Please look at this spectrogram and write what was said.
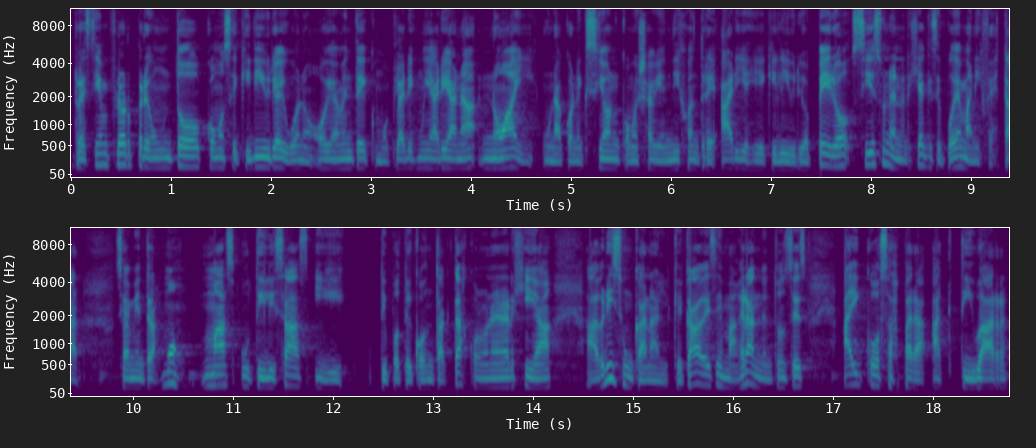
Recién Flor preguntó cómo se equilibra y bueno, obviamente como Clara es muy ariana, no hay una conexión, como ella bien dijo, entre Aries y equilibrio, pero sí es una energía que se puede manifestar. O sea, mientras vos más utilizás y tipo te contactás con una energía, abrís un canal que cada vez es más grande. Entonces hay cosas para activar,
